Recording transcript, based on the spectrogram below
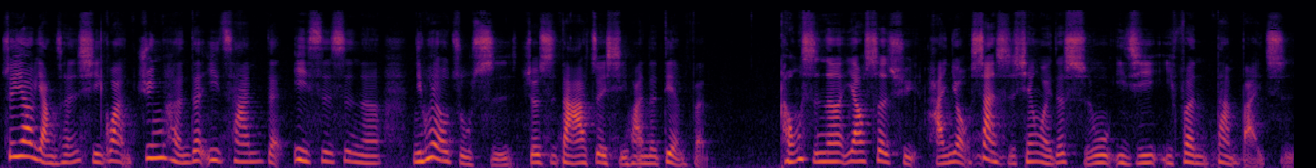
所以要养成习惯，均衡的一餐的意思是呢，你会有主食，就是大家最喜欢的淀粉。同时呢，要摄取含有膳食纤维的食物，以及一份蛋白质。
